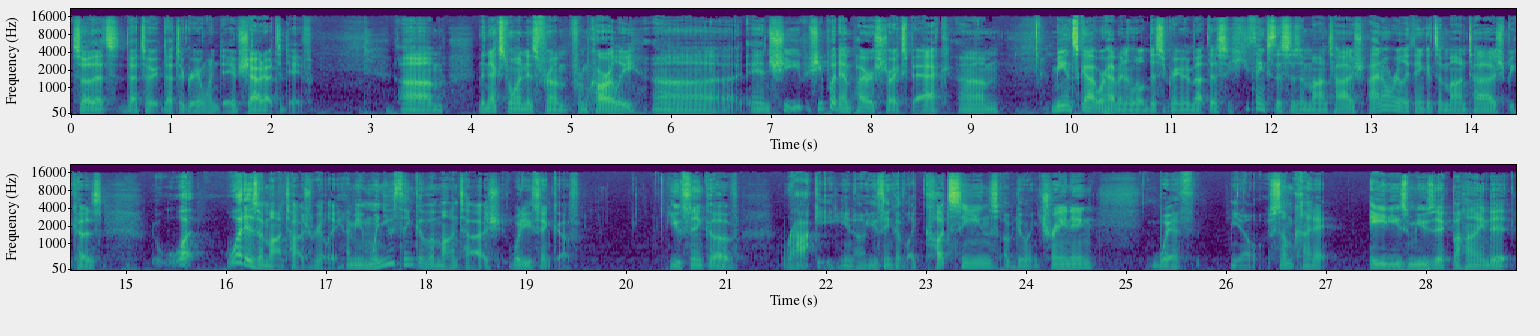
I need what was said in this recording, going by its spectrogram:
so that's that's a that's a great one, Dave. Shout out to Dave. Um, the next one is from from Carly, uh, and she she put Empire Strikes Back. Um, me and Scott were having a little disagreement about this. He thinks this is a montage. I don't really think it's a montage because what what is a montage really? I mean, when you think of a montage, what do you think of? You think of Rocky. You know, you think of like cutscenes of doing training with you know some kind of 80s music behind it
